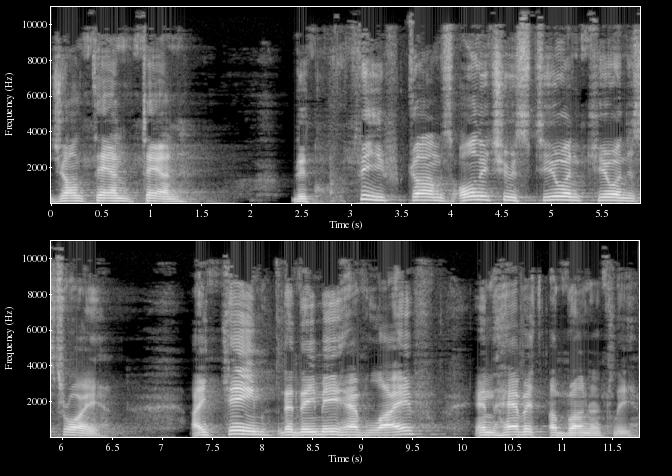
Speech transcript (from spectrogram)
John 10 10. The thief comes only to steal and kill and destroy. I came that they may have life and have it abundantly.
